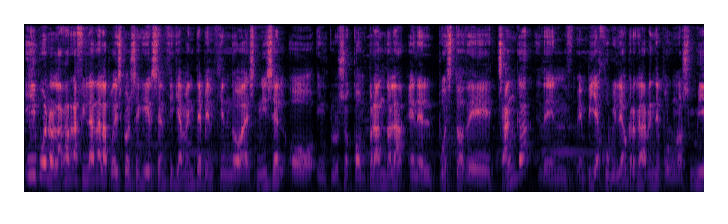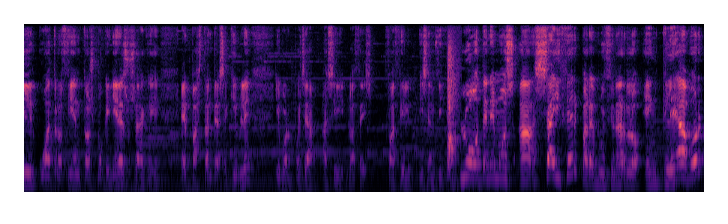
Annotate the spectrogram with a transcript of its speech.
Y bueno, la garra afilada la podéis conseguir sencillamente venciendo a Sneasel o incluso comprándola en el puesto de Changa, en, Villa Jubileo, creo que la vende por unos 1400 pokeyenes, o sea que es bastante asequible. Y bueno, pues ya así lo hacéis fácil y sencillo. Luego tenemos a Scyther para evolucionarlo en Cleavor,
